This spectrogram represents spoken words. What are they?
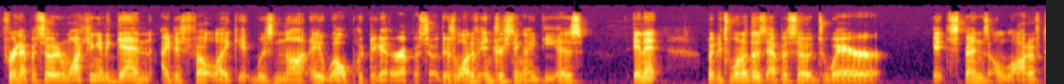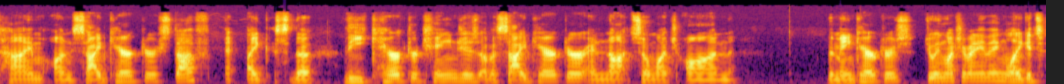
for an episode. And watching it again, I just felt like it was not a well put together episode. There's a lot of interesting ideas in it, but it's one of those episodes where it spends a lot of time on side character stuff, eh, like the the character changes of a side character, and not so much on the main characters doing much of anything. Like it's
